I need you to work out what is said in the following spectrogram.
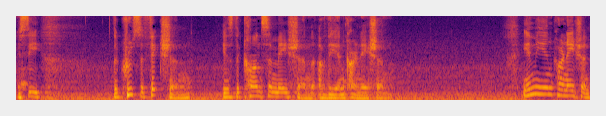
You see, the crucifixion is the consummation of the incarnation. In the incarnation,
